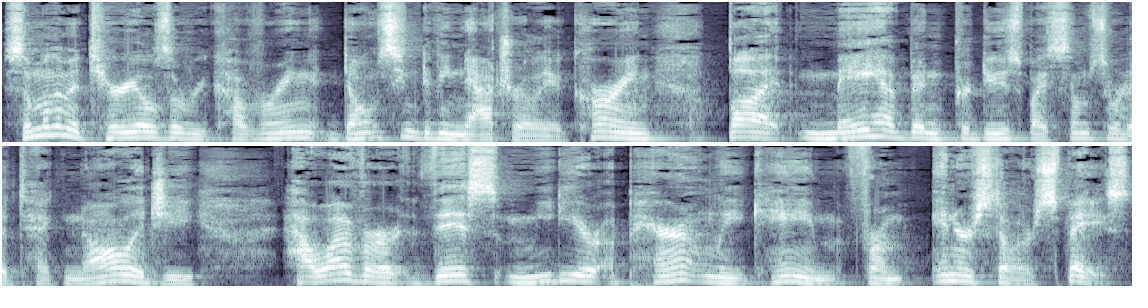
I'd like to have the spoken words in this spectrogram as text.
some of the materials they're recovering don't seem to be naturally occurring, but may have been produced by some sort of technology. However, this meteor apparently came from interstellar space.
